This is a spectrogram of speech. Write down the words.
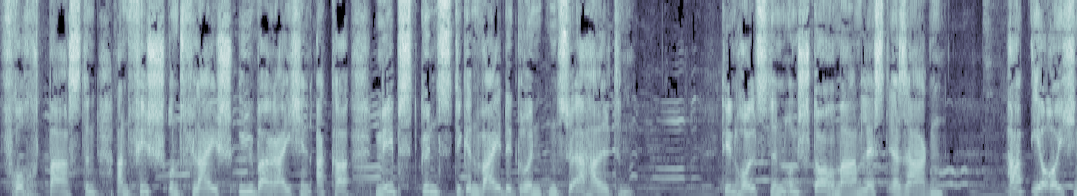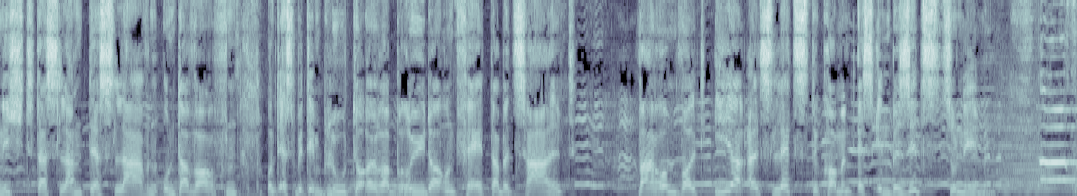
fruchtbarsten, an Fisch und Fleisch überreichen Acker nebst günstigen Weidegründen zu erhalten. Den Holsten und Stormarn lässt er sagen, Habt ihr euch nicht das Land der Slawen unterworfen und es mit dem Blute eurer Brüder und Väter bezahlt? Warum wollt ihr als Letzte kommen, es in Besitz zu nehmen? Das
